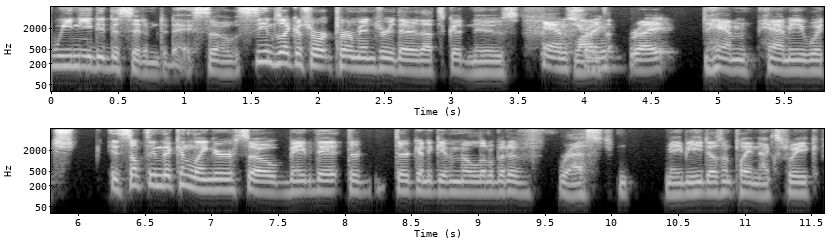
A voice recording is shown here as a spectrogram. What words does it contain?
we needed to sit him today. So seems like a short term injury there. That's good news. Hamstring, Lines, right? Ham hammy, which is something that can linger. So maybe they, they're they're going to give him a little bit of rest. Maybe he doesn't play next week.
